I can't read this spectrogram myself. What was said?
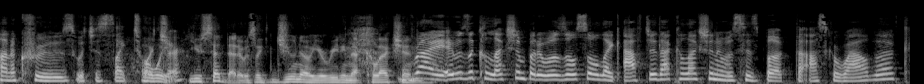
on a cruise, which is like Oh torture. wait, you said that it was like Junot. You're reading that collection, Right. It was a collection, but it was also like after that collection, it was his book, the Oscar Wao book.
